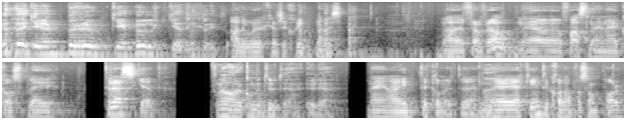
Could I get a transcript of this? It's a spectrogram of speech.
Jag tänker- en brunkig Hulken. Liksom. Ja, det vore kanske skitnice. Ja, framförallt när jag fastnade i den här cosplay-träsket. Ja, har du kommit ut det, ur det? Nej, jag har inte kommit ur det. Nej. Jag, jag kan inte kolla på sån porr.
